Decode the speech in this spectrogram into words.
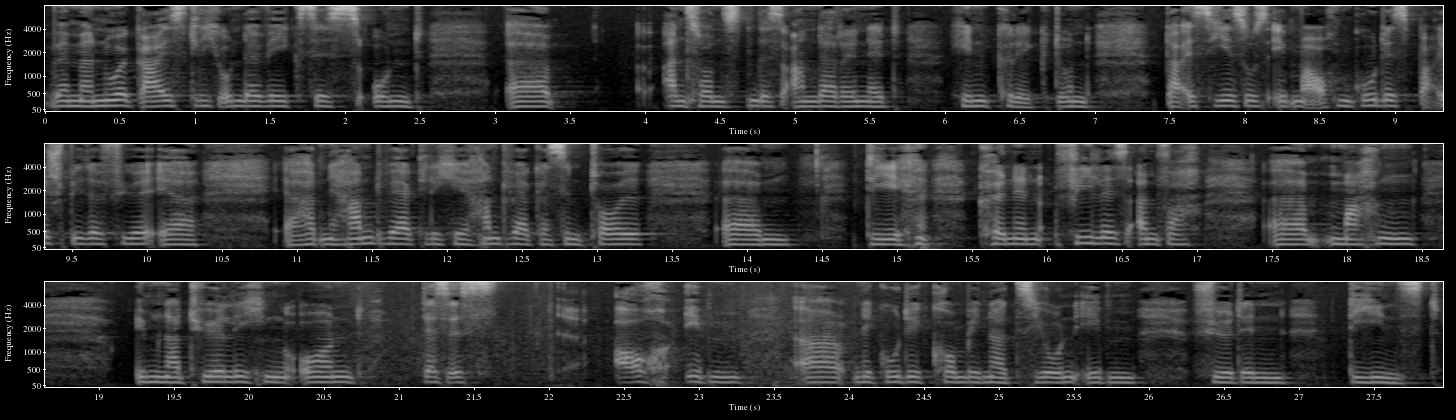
wenn man nur geistlich unterwegs ist und äh, ansonsten das andere nicht hinkriegt. Und da ist Jesus eben auch ein gutes Beispiel dafür. Er, er hat eine handwerkliche, Handwerker sind toll, ähm, die können vieles einfach äh, machen im Natürlichen und das ist auch eben äh, eine gute Kombination eben für den Dienst.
